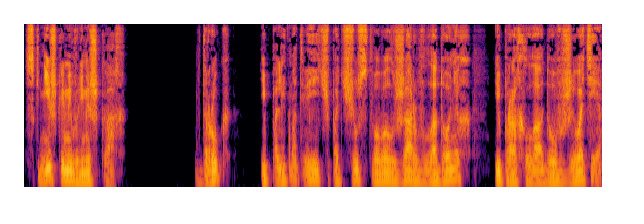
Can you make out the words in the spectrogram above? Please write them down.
с книжками в ремешках. Вдруг Ипполит Матвеевич почувствовал жар в ладонях и прохладу в животе.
